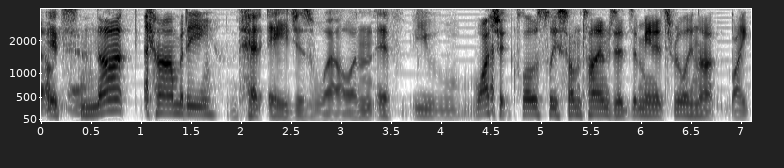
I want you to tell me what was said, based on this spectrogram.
Oh, it's yeah. not comedy that ages well, and if you watch it closely, sometimes it's. I mean, it's really not like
